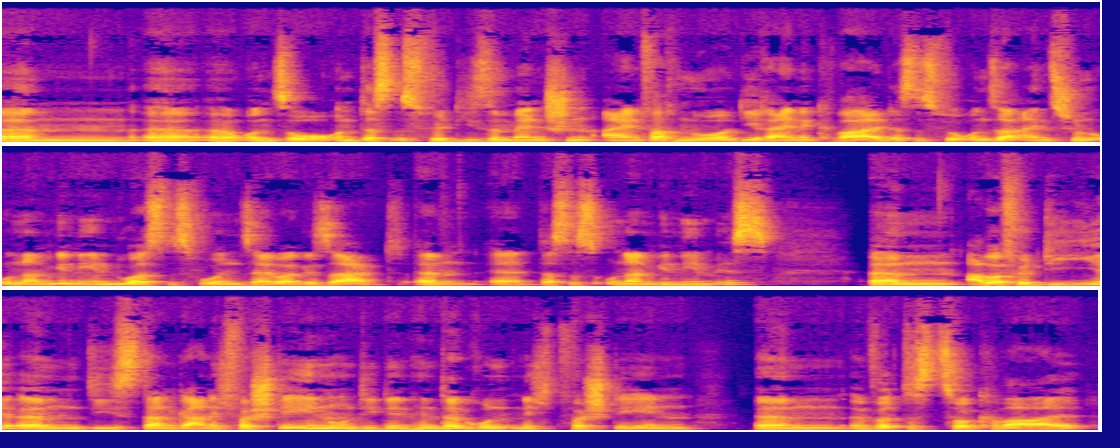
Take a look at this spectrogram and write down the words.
Ähm, äh, und so. Und das ist für diese Menschen einfach nur die reine Qual. Das ist für unser eins schon unangenehm. Du hast es vorhin selber gesagt, ähm, äh, dass es unangenehm ist. Ähm, aber für die, ähm, die es dann gar nicht verstehen und die den Hintergrund nicht verstehen, ähm, wird es zur Qual.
